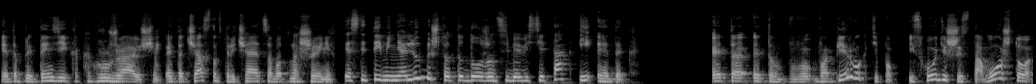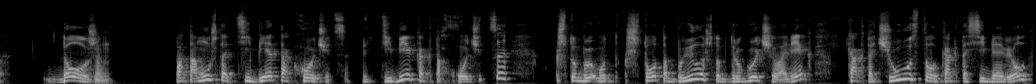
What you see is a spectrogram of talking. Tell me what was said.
Это претензии к окружающим. Это часто встречается в отношениях. Если ты меня любишь, то ты должен себя вести так и эдак. Это, это во-первых, типа, исходишь из того, что должен. Потому что тебе так хочется. Тебе как-то хочется, чтобы вот что-то было, чтобы другой человек как-то чувствовал, как-то себя вел.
